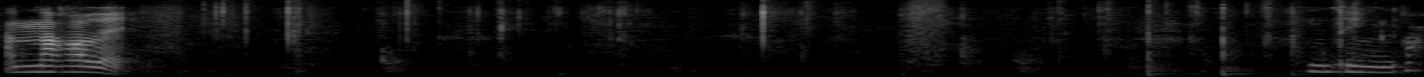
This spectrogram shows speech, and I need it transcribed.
안 나가 왜? 인생인가?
